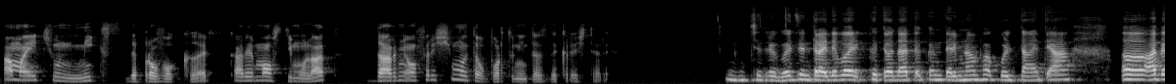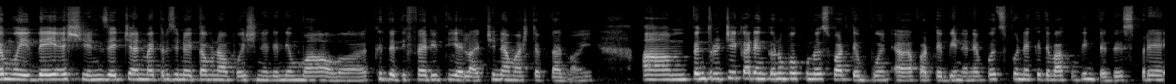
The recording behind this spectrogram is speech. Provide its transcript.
Am aici un mix de provocări care m-au stimulat, dar mi-au oferit și multe oportunități de creștere. Ce drăguț, într-adevăr, câteodată când terminăm facultatea, uh, avem o idee și în 10 ani mai târziu ne uităm înapoi și ne gândim, wow, uh, cât de diferit e, la ce ne-am așteptat noi. Um, pentru cei care încă nu vă cunosc foarte, bun, uh, foarte bine, ne pot spune câteva cuvinte despre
